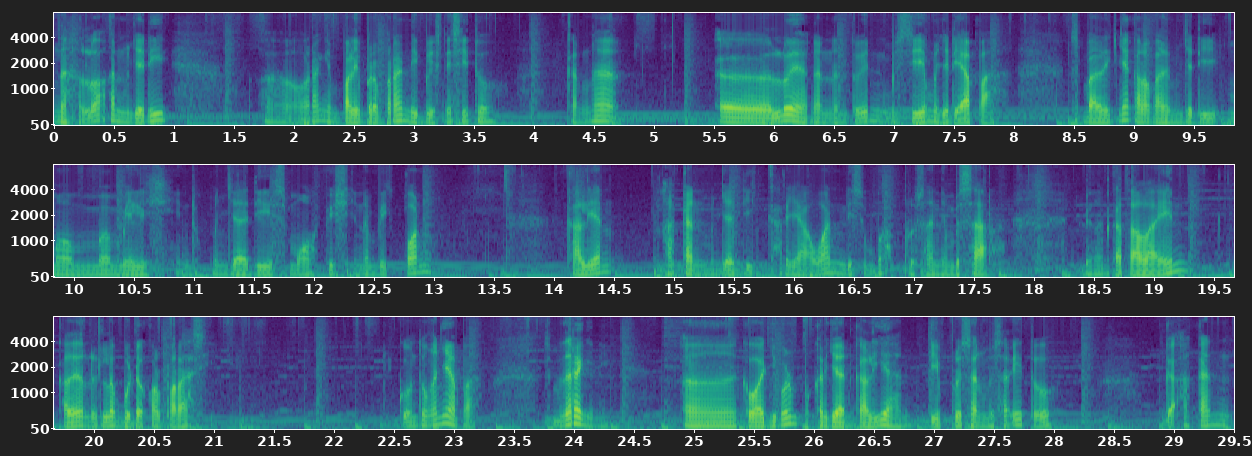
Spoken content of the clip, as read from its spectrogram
Nah lo akan menjadi uh, orang yang paling berperan di bisnis itu karena uh, lo yang akan nentuin bisnisnya menjadi apa Sebaliknya kalau kalian menjadi mau memilih untuk menjadi small fish in a big pond, kalian akan menjadi karyawan di sebuah perusahaan yang besar. Dengan kata lain, kalian adalah budak korporasi. Keuntungannya apa? Sebenarnya gini, eh, kewajiban pekerjaan kalian di perusahaan besar itu gak akan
